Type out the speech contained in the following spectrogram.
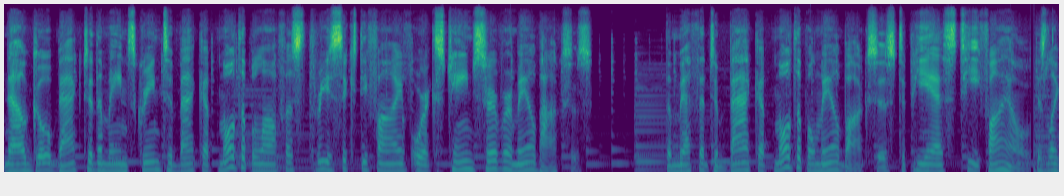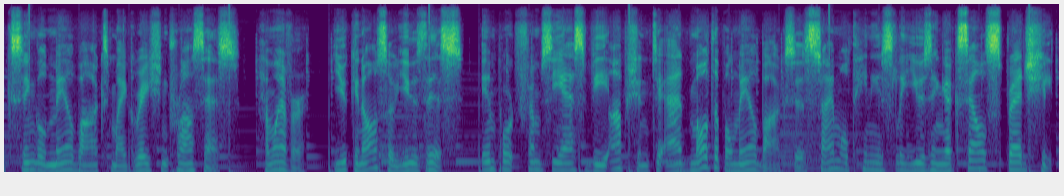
Now go back to the main screen to backup multiple Office 365 or Exchange Server mailboxes. The method to backup multiple mailboxes to PST file is like single mailbox migration process. However, you can also use this import from CSV option to add multiple mailboxes simultaneously using Excel spreadsheet.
